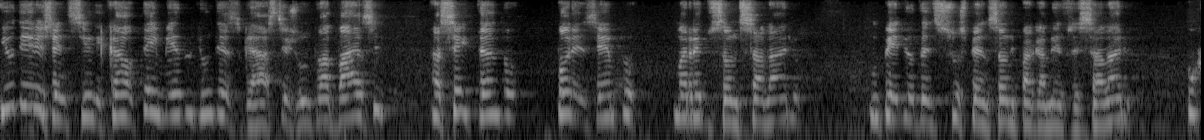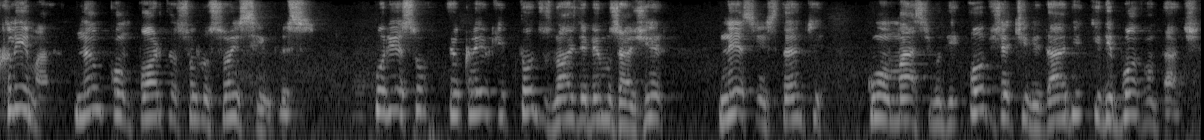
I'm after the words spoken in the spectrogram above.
e o dirigente sindical tem medo de um desgaste junto à base, aceitando, por exemplo, uma redução de salário, um período de suspensão de pagamentos de salário. O clima não comporta soluções simples. Por isso, eu creio que todos nós devemos agir nesse instante com o máximo de objetividade e de boa vontade.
